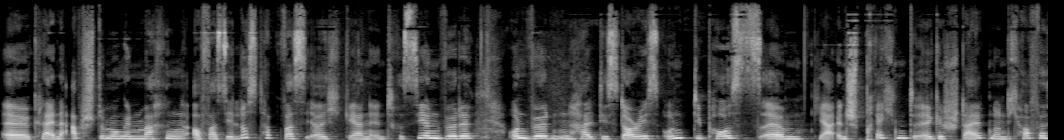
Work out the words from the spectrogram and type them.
äh, kleine Abstimmungen machen, auf was ihr Lust habt, was ihr euch gerne interessieren würde und würden halt die Stories und die Posts ähm, ja entsprechend äh, gestalten. Und ich hoffe,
